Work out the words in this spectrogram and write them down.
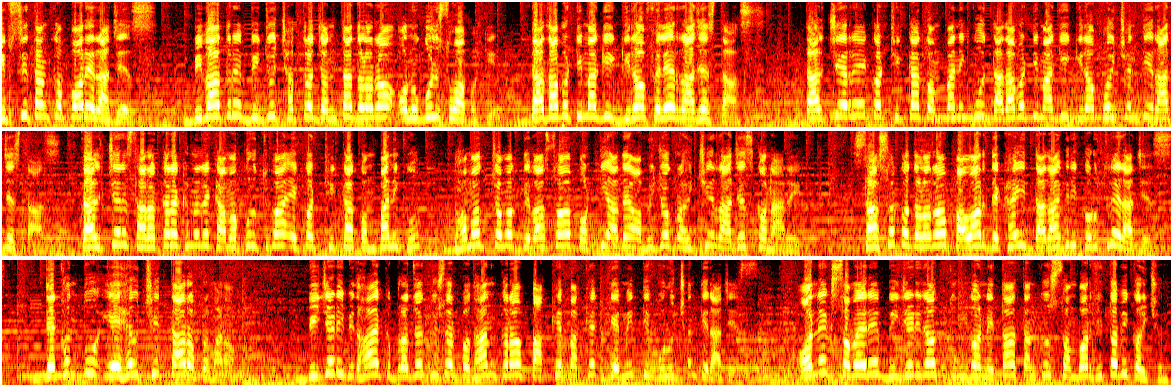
ଇପ୍ସିତାଙ୍କ ପରେ ରାଜେଶ ବିବାଦରେ ବିଜୁ ଛାତ୍ର ଜନତା ଦଳର ଅନୁଗୁଳ ସଭାପତି ଦାଦାବଟି ମାଗି ଗିରଫ ହେଲେ ରାଜେଶ ଦାସ ତାଲଚେରରେ ଏକ ଠିକା କମ୍ପାନୀକୁ ଦାଦାବଟି ମାଗି ଗିରଫ ହୋଇଛନ୍ତି ରାଜେଶ ଦାସ ତାଲଚେର ସାର କାରଖାନାରେ କାମ କରୁଥିବା ଏକ ଠିକା କମ୍ପାନୀକୁ ଧମକ ଚମକ ଦେବା ସହ ବଟି ଆଦାୟ ଅଭିଯୋଗ ରହିଛି ରାଜେଶଙ୍କ ନାଁରେ ଶାସକ ଦଳର ପାୱାର ଦେଖାଇ ଦାଦାଗିରି କରୁଥିଲେ ରାଜେଶ ଦେଖନ୍ତୁ ଏ ହେଉଛି ତାର ପ୍ରମାଣ বিজেডি বিধায়ক ব্রজকিশোর প্রধানকর পাখে পাখে কেমিতি বুলুছন্তি রাজেশ অনেক সময়ের বিজেডির তুঙ্গ নেতা তাঁকু সম্বর্ধিত বি করেছেন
